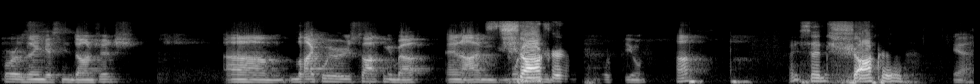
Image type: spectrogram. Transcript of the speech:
Porzingis and Doncic. Um, like we were just talking about, and I'm Shocker. you. Huh? I said shocker. Yeah.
